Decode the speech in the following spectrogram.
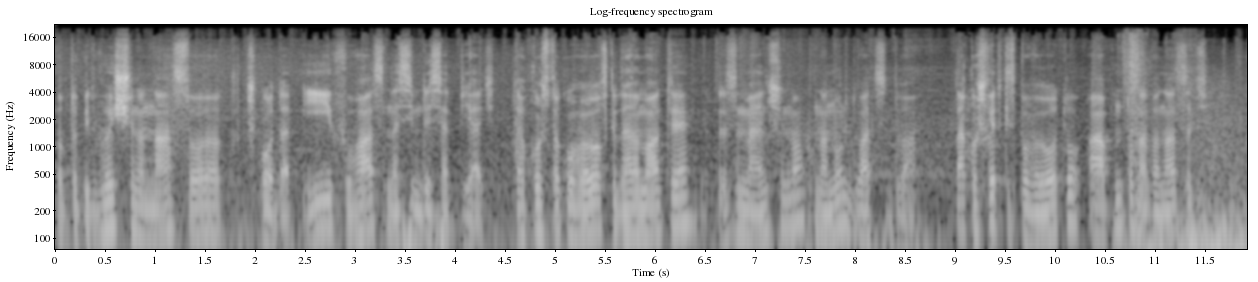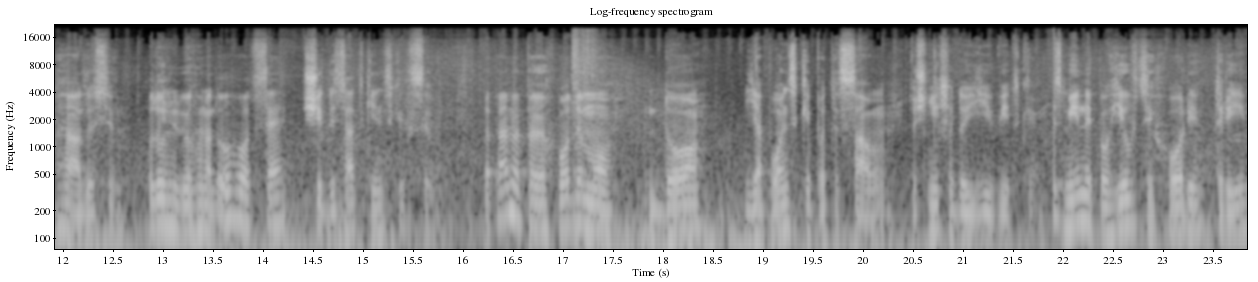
тобто підвищено на 40 шкода. І фугас на 75. Також такого розкид гармати зменшено на 0,22. Також швидкість повороту апнуто на 12 градусів. Подовження двигуна другого це 60 кінських сил. Тепер ми переходимо до японської ПТСАУ, точніше до її відки. Зміни по гілці хорі 3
